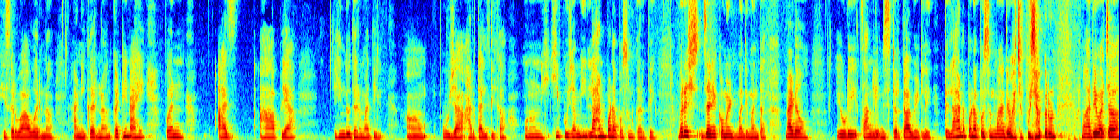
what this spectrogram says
हे सर्व आवरणं आणि करणं कठीण आहे. पण आज हा आपल्या हिंदू धर्मातील पूजा हरतालिका म्हणून ही पूजा मी लहानपणापासून करते. बरेच जणे कमेंटमध्ये म्हणतात मॅडम एवढे चांगले मिस्टर का भेटले? तर लहानपणापासून महादेवाची पूजा करून महादेवाच्या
